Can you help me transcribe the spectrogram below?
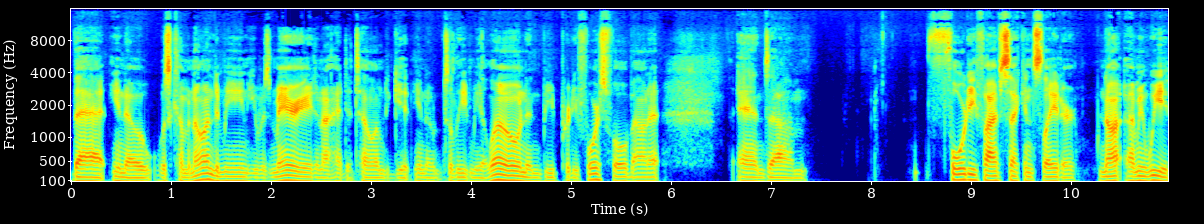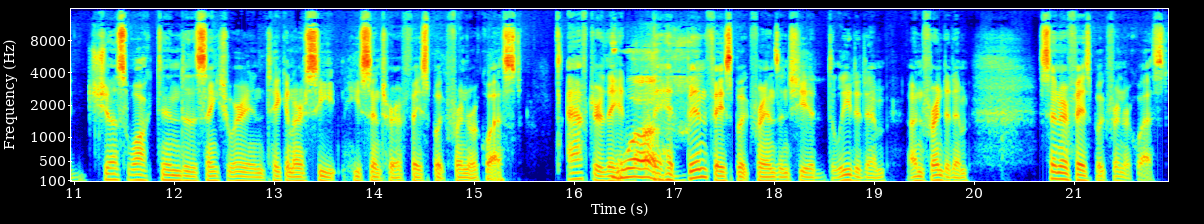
that, you know, was coming on to me and he was married and I had to tell him to get, you know, to leave me alone and be pretty forceful about it. And um 45 seconds later, not I mean, we had just walked into the sanctuary and taken our seat. He sent her a Facebook friend request. After they had, Whoa. they had been Facebook friends and she had deleted him, unfriended him, sent her a Facebook friend request.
